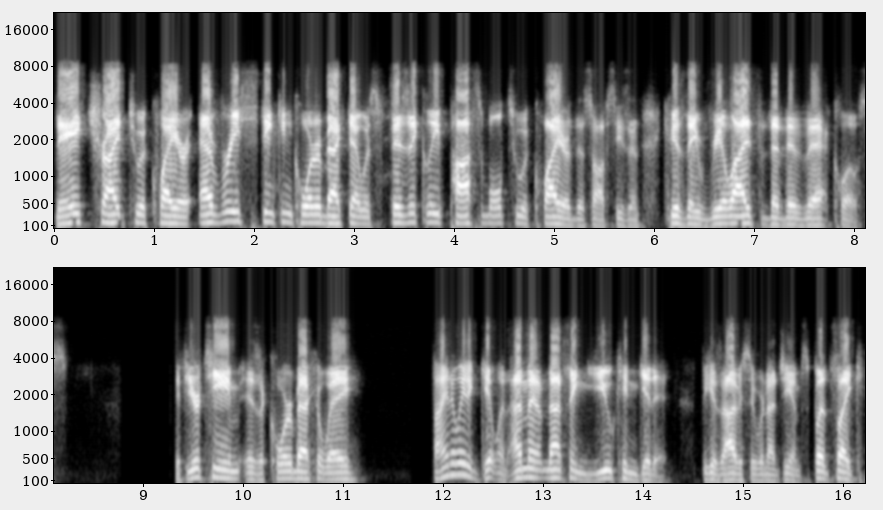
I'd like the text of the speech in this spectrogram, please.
They tried to acquire every stinking quarterback that was physically possible to acquire this offseason because they realized that they're that close. If your team is a quarterback away, find a way to get one. I'm not saying you can get it because obviously we're not GMs, but it's like,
